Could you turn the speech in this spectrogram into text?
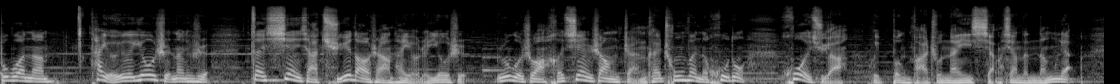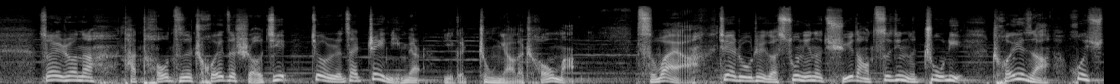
不过呢，它有一个优势，那就是在线下渠道上它有着优势。如果说啊和线上展开充分的互动，或许啊会迸发出难以想象的能量。所以说呢，他投资锤子手机就是在这里面一个重要的筹码。此外啊，借助这个苏宁的渠道资金的助力，锤子啊或许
